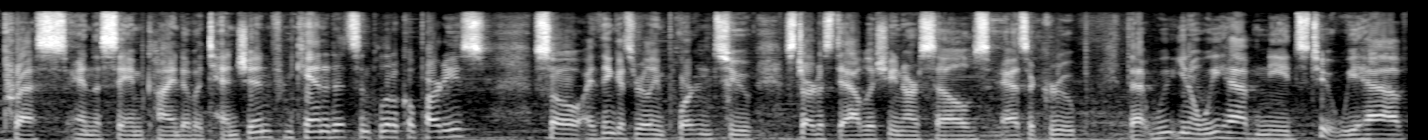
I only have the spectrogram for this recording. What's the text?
press and the same kind of attention from candidates and political parties. So I think it's really important to start establishing ourselves as a group that we, you know, we have needs too. We have,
